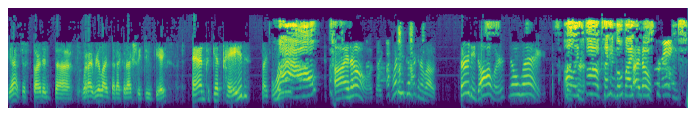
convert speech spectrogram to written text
yeah, just started uh, when I realized that I could actually do gigs and to get paid. Like what? Wow. I know. It's like what are you talking about? Thirty dollars? No way. Holy smokes, I can go buy some new strings.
